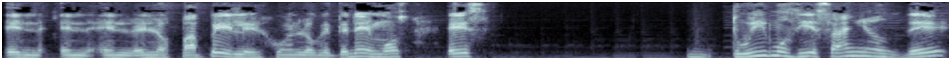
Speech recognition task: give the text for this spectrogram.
en, en- en- los papeles o en lo que tenemos, es, tuvimos 10 años de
